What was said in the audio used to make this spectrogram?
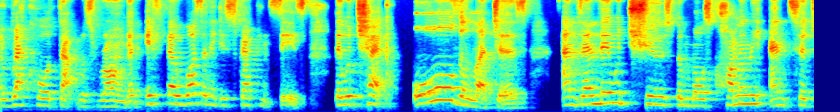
record that was wrong. And if there was any discrepancies, they would check all the ledgers and then they would choose the most commonly entered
